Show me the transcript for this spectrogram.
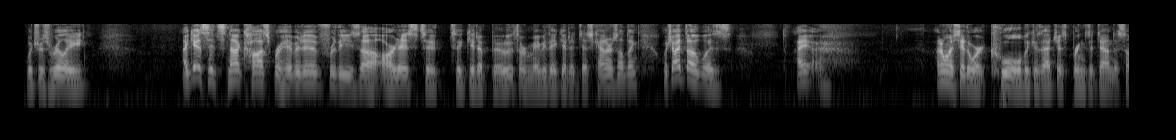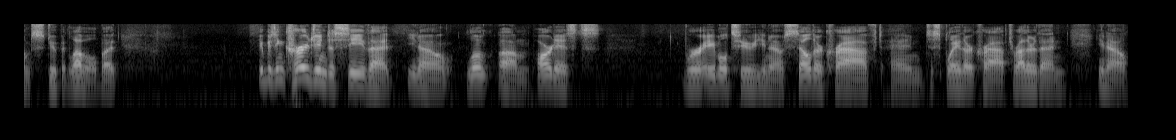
which was really, I guess it's not cost prohibitive for these uh, artists to, to get a booth or maybe they get a discount or something, which I thought was, I, I don't want to say the word cool because that just brings it down to some stupid level, but it was encouraging to see that, you know, low, um, artists were able to, you know, sell their craft and display their craft rather than, you know,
